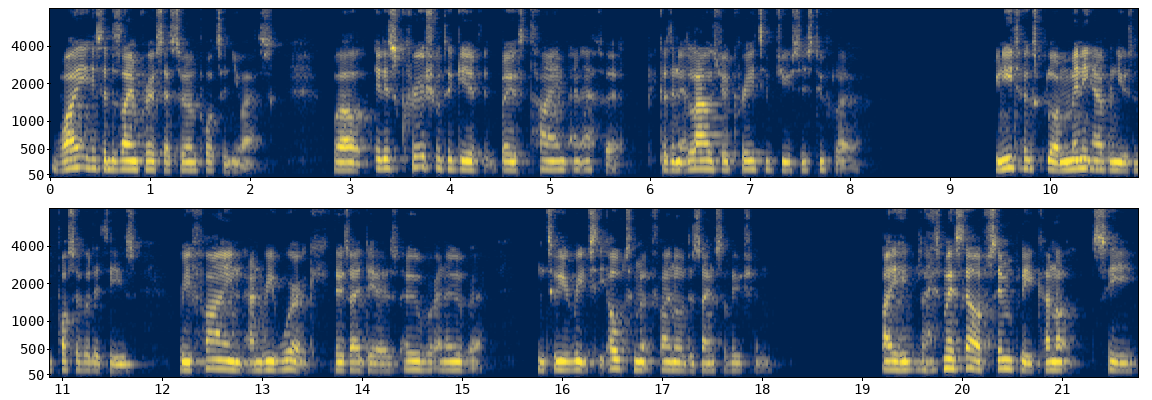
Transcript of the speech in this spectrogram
Why is the design process so important, you ask? Well, it is crucial to give both time and effort because it allows your creative juices to flow. You need to explore many avenues and possibilities, refine and rework those ideas over and over until you reach the ultimate final design solution. I myself simply cannot see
